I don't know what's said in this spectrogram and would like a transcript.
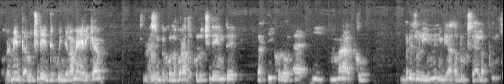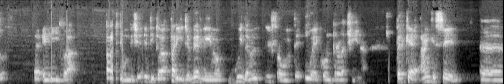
ovviamente all'Occidente, quindi all'America, mm-hmm. ha mhm. sempre collaborato con l'Occidente. L'articolo è di Marco Bresolin, inviato a Bruxelles appunto, eh, e titola, pagina 11, e titola Parigi e Berlino guidano il, fronte UE contro la Cina. Perché anche se eh,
